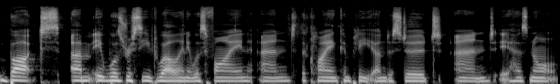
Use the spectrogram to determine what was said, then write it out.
but um, it was received well and it was fine and the client completely understood and it has not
